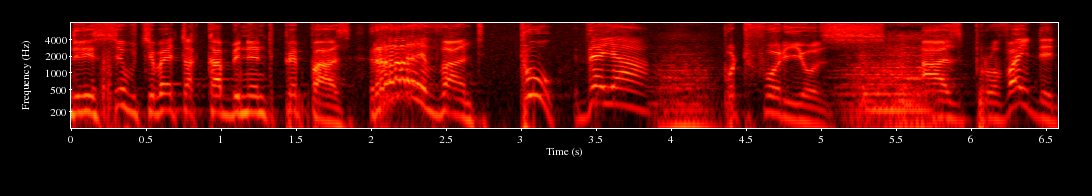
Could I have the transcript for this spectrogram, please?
and receive kye bayita cabinet papers. Relevant to their portfolios as provided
